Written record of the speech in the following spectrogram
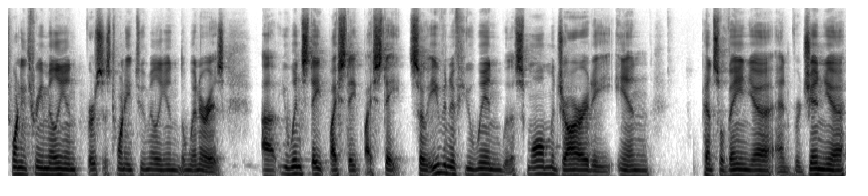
23 million versus 22 million. The winner is. Uh, you win state by state by state. So even if you win with a small majority in Pennsylvania and Virginia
